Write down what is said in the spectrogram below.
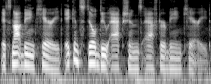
it's not being carried. It can still do actions after being carried.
